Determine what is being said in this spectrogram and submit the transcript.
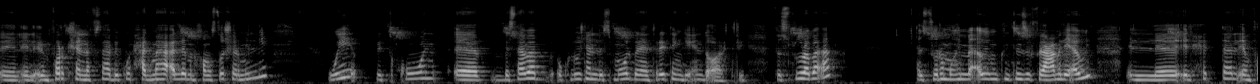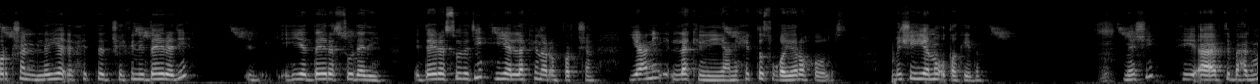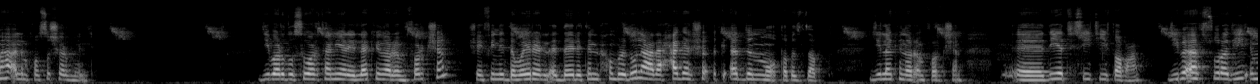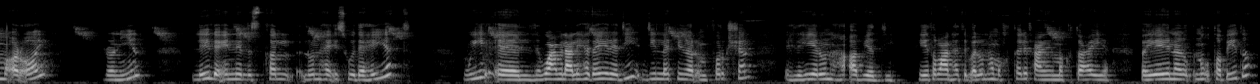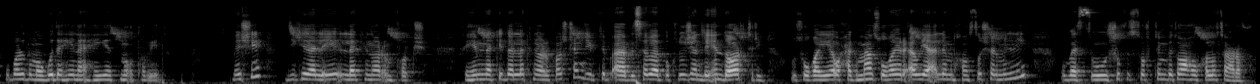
ال infarction نفسها بيكون حجمها أقل من 15 مللي وبتكون بسبب occlusion ل small penetrating end artery في الصورة بقى الصورة مهمة قوي ممكن تنزل في العملي قوي. الحتة ال infarction اللي هي الحتة شايفين الدايرة دي هي الدايرة السوداء دي. الدايرة السوداء دي هي ال lacunar infarction يعني lacuni يعني حتة صغيرة خالص. ماشي هي نقطة كده. ماشي؟ هي بتبقى حجمها أقل من 15 مللي. دي برضو صور تانية لل lacunar infarction شايفين الدوائر الدايرتين الحمر دول على حاجة قد النقطة بالظبط. دي lacunar infarction ديت CT طبعا. دي بقى الصورة دي MRI رنين. ليه؟ لأن ال skull لونها أسود أهيت. واللي هو عامل عليها دايرة دي دي ال lacunar infarction اللي هي لونها أبيض دي. هي طبعا هتبقى لونها مختلف عن المقطعية. فهي هنا نقطة بيضة وبرضو موجودة هنا أهيت نقطة بيضة. ماشي؟ دي كده الايه ال lacunar infarction فهمنا كده ال lacunar infarction دي بتبقى بسبب occlusion ل end artery وصغيرة وحجمها صغير قوي أقل من 15 مللي. وبس وشوف الصورتين بتوعها وخلاص اعرفوا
